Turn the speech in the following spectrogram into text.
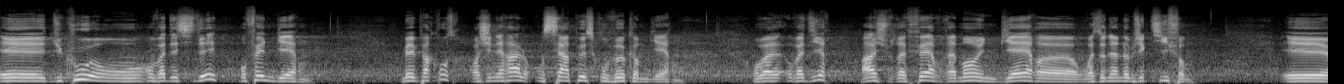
Et du coup, on, va décider, on fait une bière. Mais par contre, en général, on sait un peu ce qu'on veut comme bière. On va, on va dire, ah, je voudrais faire vraiment une bière, on va se donner un objectif. Et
